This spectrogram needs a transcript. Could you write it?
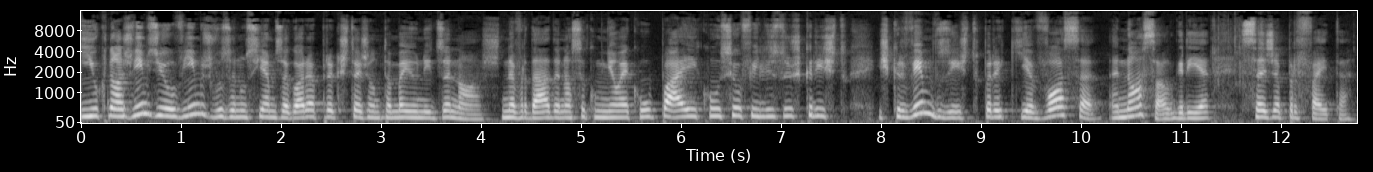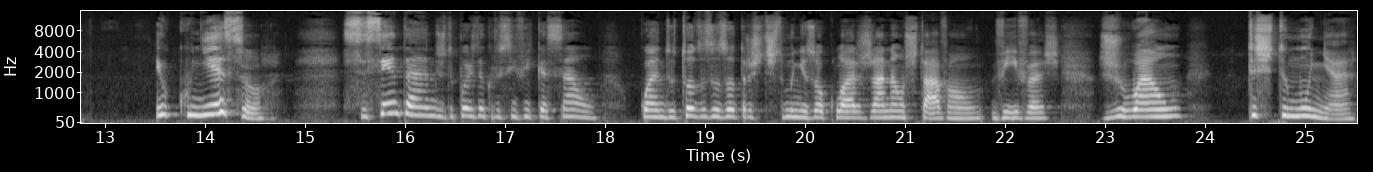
E o que nós vimos e ouvimos vos anunciamos agora para que estejam também unidos a nós. Na verdade, a nossa comunhão é com o Pai e com o seu Filho Jesus Cristo. Escrevemos isto para que a vossa, a nossa alegria seja perfeita. Eu conheço. 60 anos depois da crucificação, quando todas as outras testemunhas oculares já não estavam vivas, João testemunha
